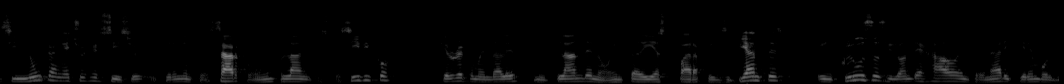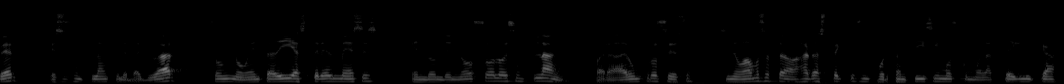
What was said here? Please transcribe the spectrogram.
si nunca han hecho ejercicio y quieren empezar con un plan específico, quiero recomendarles mi plan de 90 días para principiantes. Incluso si lo han dejado de entrenar y quieren volver, ese es un plan que les va a ayudar. Son 90 días, 3 meses, en donde no solo es un plan para dar un proceso, sino vamos a trabajar aspectos importantísimos como la técnica,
